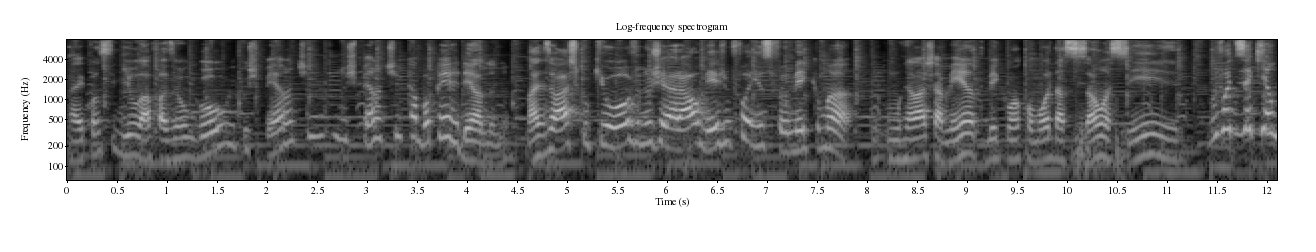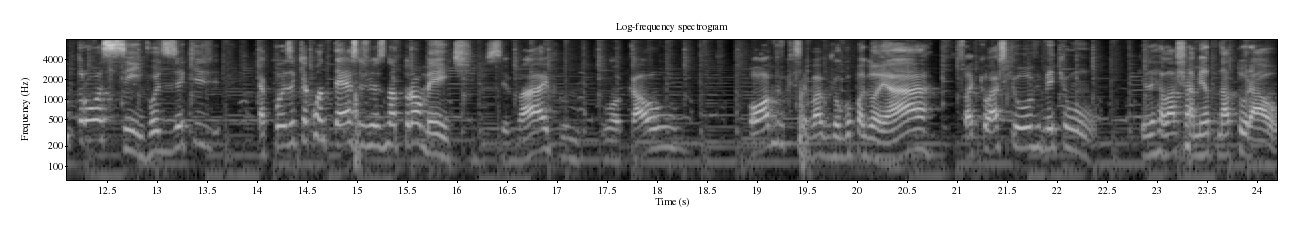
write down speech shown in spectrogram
Aí conseguiu lá fazer um gol e pros pênaltis, e nos pênaltis acabou perdendo, né? Mas eu acho que o que houve no geral mesmo foi isso. Foi meio que uma, um relaxamento, meio que uma acomodação assim. Não vou dizer que entrou assim, vou dizer que é coisa que acontece às vezes naturalmente. Você vai para um local óbvio que você vai, jogou para ganhar, só que eu acho que houve meio que um aquele relaxamento natural,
